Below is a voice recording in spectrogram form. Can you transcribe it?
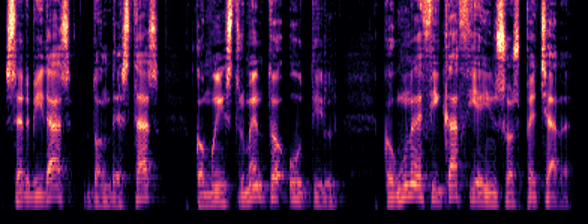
servirás donde estás como instrumento útil, con una eficacia insospechada.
